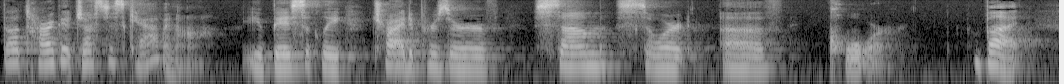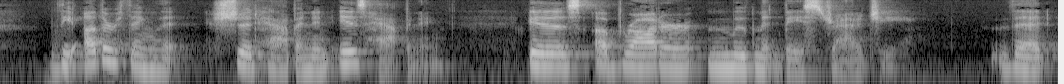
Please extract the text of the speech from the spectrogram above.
they'll target Justice Kavanaugh. You basically try to preserve some sort of core. But the other thing that should happen and is happening is a broader movement based strategy that,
